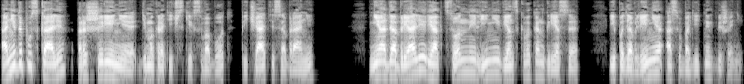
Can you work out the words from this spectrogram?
Они допускали расширение демократических свобод, печати, собраний, не одобряли реакционные линии Венского конгресса и подавление освободительных движений.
